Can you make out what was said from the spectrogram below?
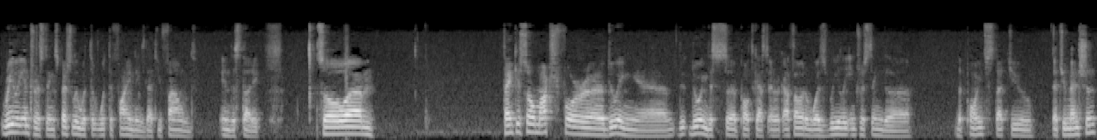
really interesting, especially with the, with the findings that you found in the study. So, um, thank you so much for uh, doing uh, doing this uh, podcast, Eric. I thought it was really interesting the the points that you that you mentioned.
